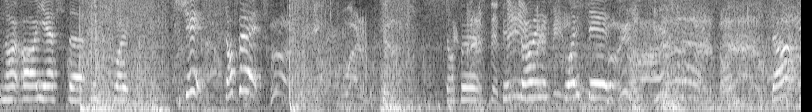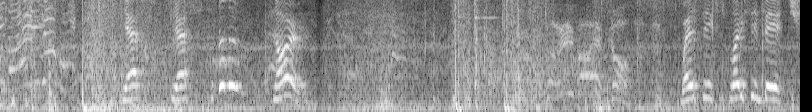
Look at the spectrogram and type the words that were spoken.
no! No, oh yes, the explode. Shit, stop it! Stop it. Who's throwing explosives? Stop! Yes, yes. no! Where's the explosive bitch?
